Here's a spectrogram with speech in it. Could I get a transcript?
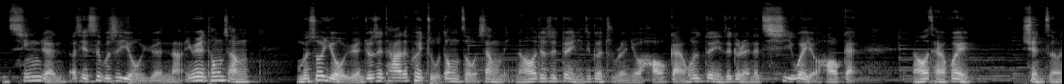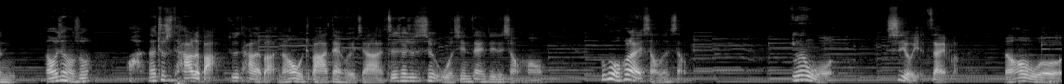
很亲人，而且是不是有缘呐？因为通常我们说有缘，就是它会主动走向你，然后就是对你这个主人有好感，或者对你这个人的气味有好感。然后才会选择你，然后我就想说，哇，那就是它了吧，就是它了吧。然后我就把它带回家了，这就是我现在这只小猫。不过我后来想了想，因为我室友也在嘛，然后我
